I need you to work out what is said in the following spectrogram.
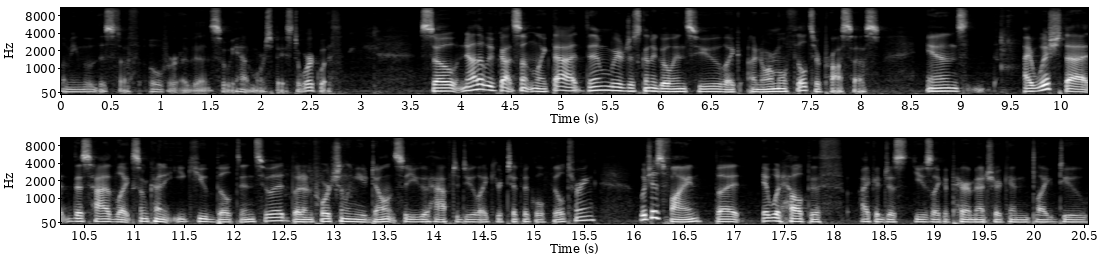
Let me move this stuff over a bit so we have more space to work with. So now that we've got something like that, then we're just going to go into like a normal filter process. And I wish that this had like some kind of EQ built into it, but unfortunately you don't. So you have to do like your typical filtering which is fine, but it would help if I could just use like a parametric and like do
